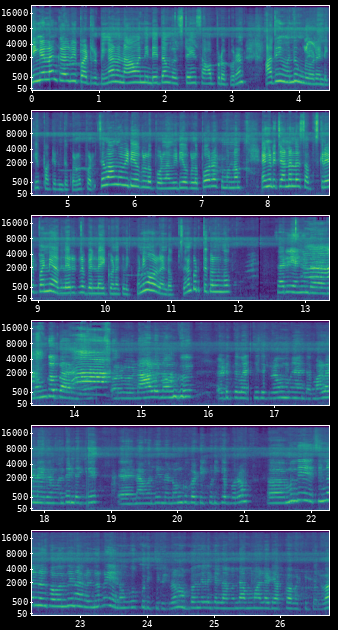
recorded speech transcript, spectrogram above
நீங்கள் எல்லாம் கேள்விப்பட்டிருப்பீங்க. ஆனால் நான் வந்து இன்றைக்கு தான் ஃபஸ்ட் டைம் சாப்பிட போகிறேன் அதையும் வந்து உங்களோட இன்றைக்கி பகிர்ந்து கொள்ள போகிறேன் சரி வாங்க வீடியோக்குள்ளே போகலாம் வீடியோக்குள்ளே போகிறதுக்கு முன்னே எங்களோட சேனலை சப்ஸ்கிரைப் பண்ணி அதில் இருக்கிற பெல் ஐக்கோனை கிளிக் பண்ணி ஆல் அண்ட் ஆப்ஷனை கொடுத்துக்கொள்ளுங்க. சரி எங்கள்கிட்ட நொங்கு பாருங்க. ஒரு நாலு நொங்கு எடுத்து வச்சிருக்கிறோம். இந்த மழை நேரம் வந்து இன்றைக்கு நான் வந்து இந்த நொங்கு பட்டி குடிக்க போகிறோம் முந்தைய சின்ன நொங்க வந்து நாங்கள் நிறைய நொங்கு குடிச்சிருக்கிறோம். அப்போ எங்களுக்கு எல்லாம் வந்து அம்மா இல்லாட்டி அப்பா வட்டி தருவா.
